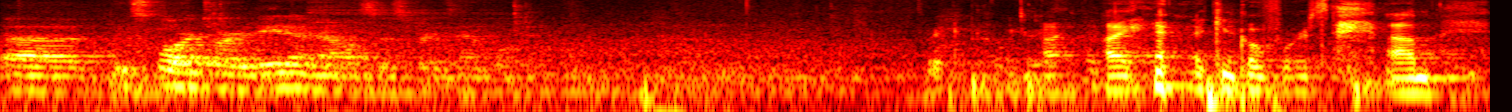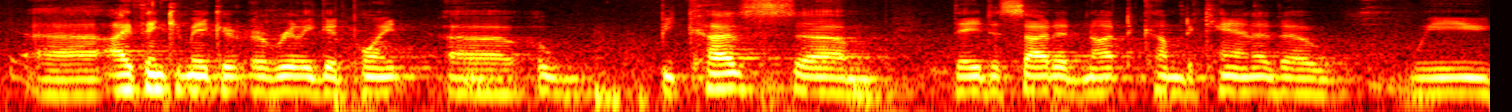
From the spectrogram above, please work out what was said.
uh, exploratory data analysis, for example? I, I can go first. Um, uh, I think you make a, a really good point. Uh, because um, they decided not to come to Canada, we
